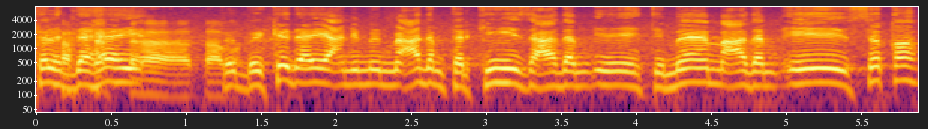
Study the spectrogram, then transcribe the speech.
ثلاث دقائق آه، بكده يعني من عدم تركيز عدم اهتمام عدم إيه ثقة.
